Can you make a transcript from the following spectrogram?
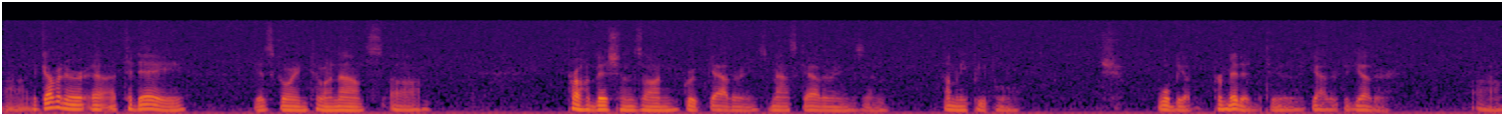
Uh, the governor uh, today is going to announce um, prohibitions on group gatherings, mass gatherings, and how many people will be permitted to gather together. Um,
